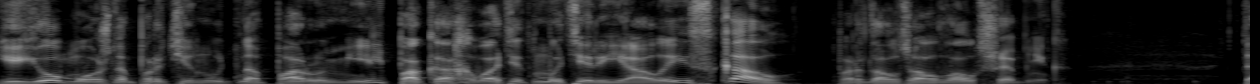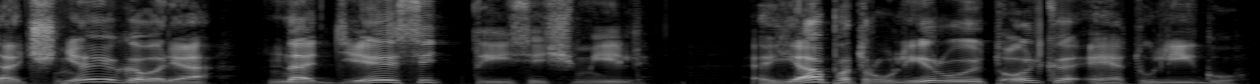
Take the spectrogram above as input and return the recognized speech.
Ее можно протянуть на пару миль, пока хватит материала и скал, — продолжал волшебник. Точнее говоря, на десять тысяч миль. Я патрулирую только эту лигу.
